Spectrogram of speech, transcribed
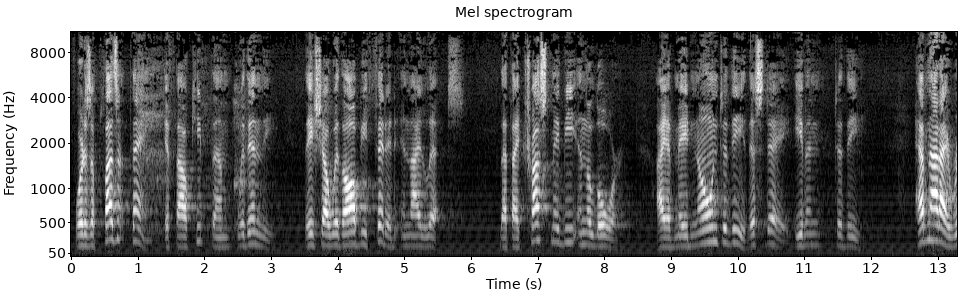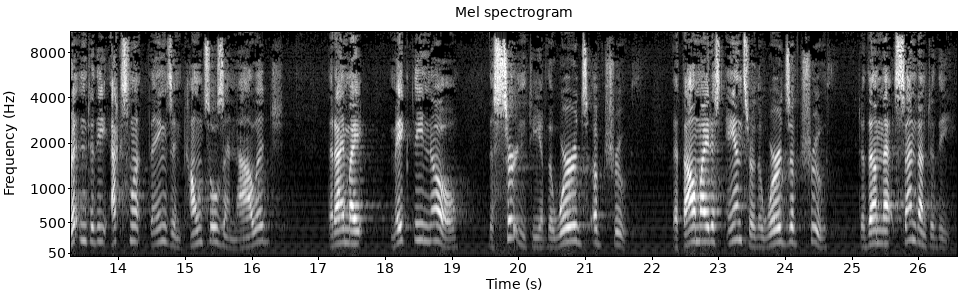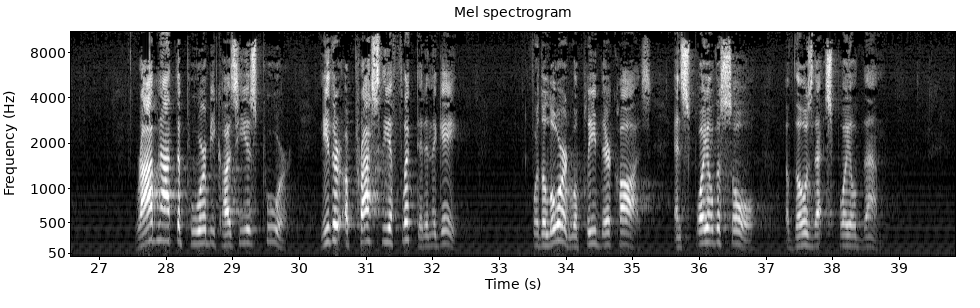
For it is a pleasant thing if thou keep them within thee. They shall withal be fitted in thy lips. That thy trust may be in the Lord. I have made known to thee this day, even to thee. Have not I written to thee excellent things in counsels and knowledge, that I might make thee know the certainty of the words of truth, that thou mightest answer the words of truth to them that send unto thee? Rob not the poor because he is poor, neither oppress the afflicted in the gate. For the Lord will plead their cause, and spoil the soul of those that spoiled them.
